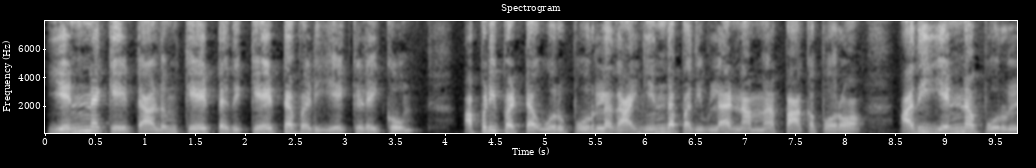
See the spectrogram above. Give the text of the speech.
என்ன கேட்டாலும் கேட்டது கேட்டபடியே கிடைக்கும். அப்படிப்பட்ட ஒரு பொருளை தான் இந்த பதிவில் நம்ம பார்க்க போகிறோம் அது என்ன பொருள்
